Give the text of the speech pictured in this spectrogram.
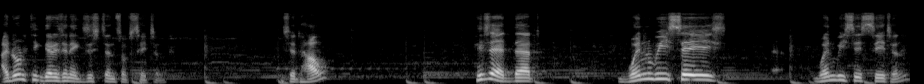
I don't think there is an existence of Satan." He said, "How?" He said that when we say when we say satan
